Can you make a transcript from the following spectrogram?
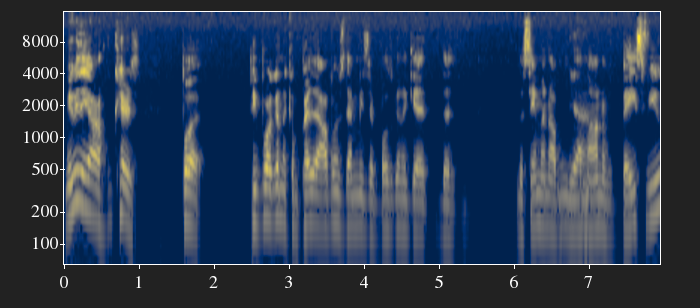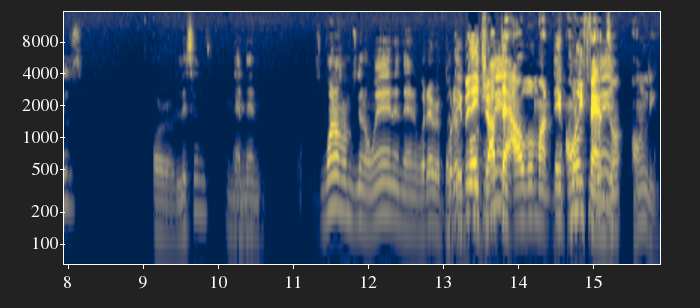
Maybe they are. Who cares? But people are gonna compare the albums. That means they're both gonna get the the same amount Yeah. amount of base views or listens, and then one of them's gonna win, and then whatever. But what they they drop win. the album on They OnlyFans only?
